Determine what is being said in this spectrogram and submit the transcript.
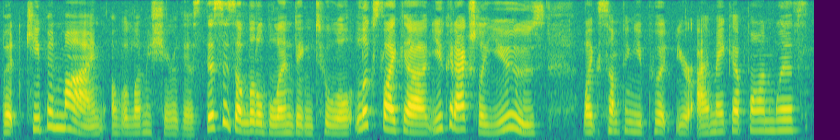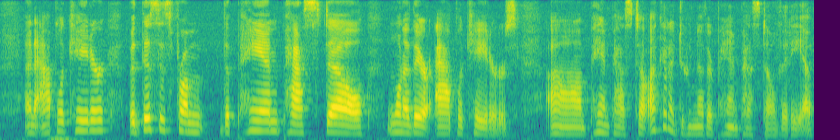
but keep in mind, oh, well, let me share this. This is a little blending tool. It looks like uh, you could actually use like something you put your eye makeup on with, an applicator, but this is from the Pan Pastel, one of their applicators. Um, Pan Pastel, I gotta do another Pan Pastel video.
